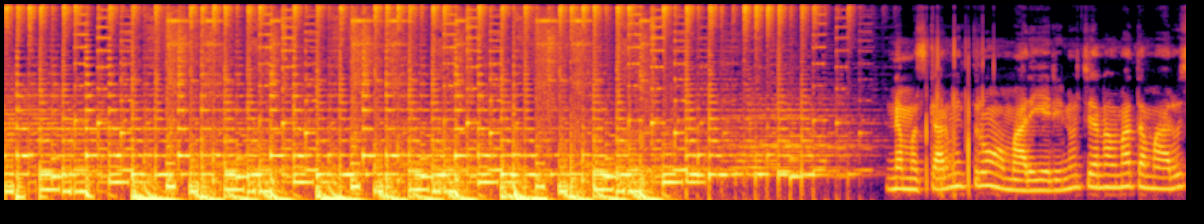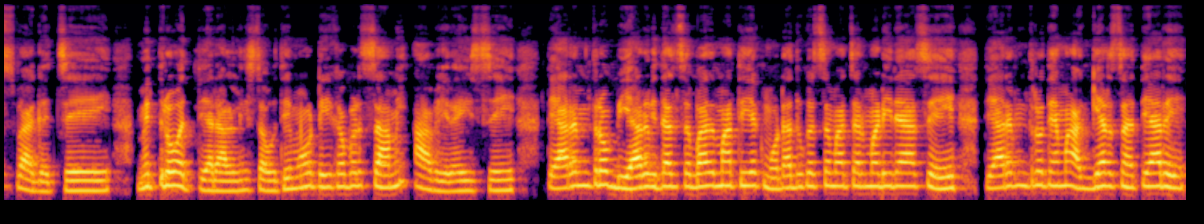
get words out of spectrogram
Thank you. નમસ્કાર મિત્રો, અમારી એડીનું ચેનલમાં તમારું સ્વાગત છે. મિત્રો, અત્યારે હાલની સૌથી મોટી ખબર સામે આવી રહી છે. ત્યારે મિત્રો, બિહાર વિધાનસભામાંથી એક મોટા દુઃખદ સમાચાર મળી રહ્યા છે. ત્યારે મિત્રો, તેમાં અગિયાર ત્યારે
